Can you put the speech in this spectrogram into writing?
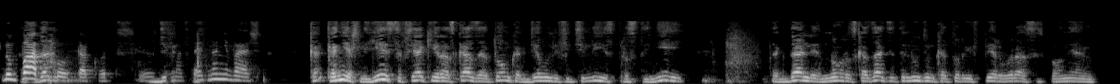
Ну, патку так вот но ну, неважно. Конечно, есть всякие рассказы о том, как делали фитили из простыней и так далее, но рассказать это людям, которые в первый раз исполняют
